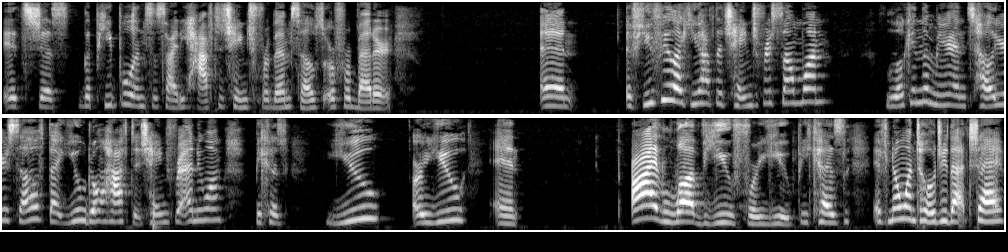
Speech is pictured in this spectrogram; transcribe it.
it's just the people in society have to change for themselves or for better and if you feel like you have to change for someone look in the mirror and tell yourself that you don't have to change for anyone because you are you and I love you for you because if no one told you that today,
